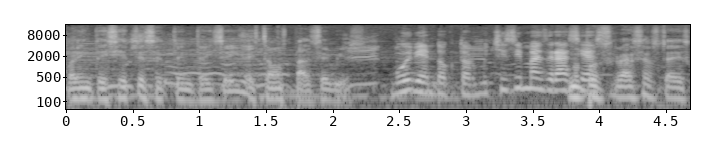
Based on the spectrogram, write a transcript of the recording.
47 76. Ahí estamos para servir. Muy bien, doctor. Muchísimas No, gracias. pues gracias a ustedes.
